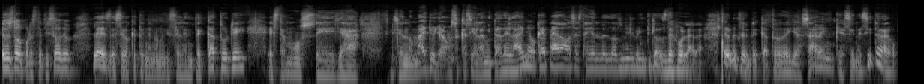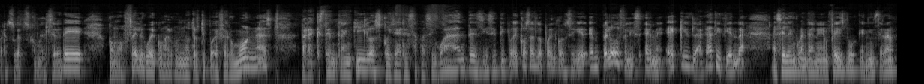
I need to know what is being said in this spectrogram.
Eso es todo por este episodio. Les deseo que tengan un excelente Caturday. Estamos eh, ya iniciando mayo, ya vamos a casi a la mitad del año. ¿Qué pedo? Se está yendo el 2022 de volada. Tengan un excelente Caturday. Ya saben que si necesitan algo para sus gatos como el CBD, como Feliway, como algún otro tipo de feromonas, para que estén tranquilos, collares apaciguantes y ese tipo de cosas, lo pueden conseguir en Peludo Feliz MX, la tienda Así la encuentran en Facebook, en Instagram.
